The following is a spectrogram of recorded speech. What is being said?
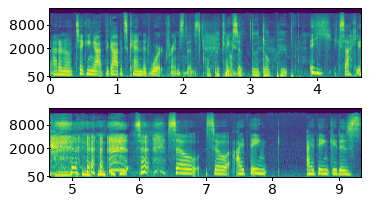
I don't know, taking out the garbage can at work, for instance. Or picking Makes up the, the dog poop. Exactly. Mm. so, so, so I think, I think it is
